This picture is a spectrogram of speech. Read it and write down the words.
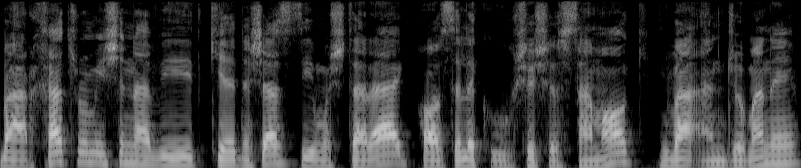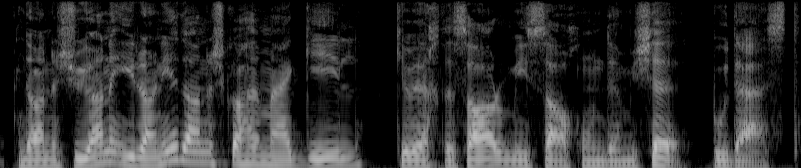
برخط رو میشنوید که نشستی مشترک حاصل کوشش سماک و انجمن دانشجویان ایرانی دانشگاه مگیل که به اختصار میسا خونده میشه بوده است.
